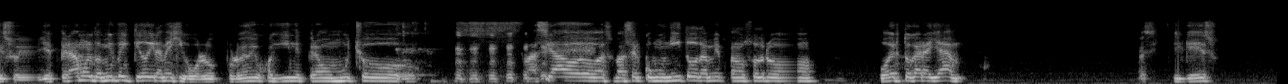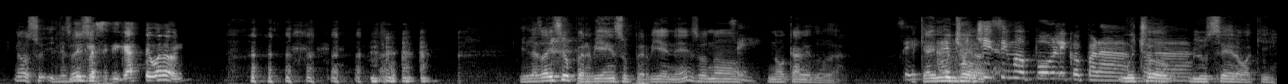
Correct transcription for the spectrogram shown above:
eso. Y esperamos el 2022 ir a México, por lo, por lo menos Joaquín, esperamos mucho, demasiado, va a ser como un hito también para nosotros poder tocar allá. Así que eso. No, y les doy clasificaste, weón? y les doy súper bien, súper bien, ¿eh? eso no, no cabe duda. Sí. hay, mucho, muchísimo público para... Mucho blusero aquí.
